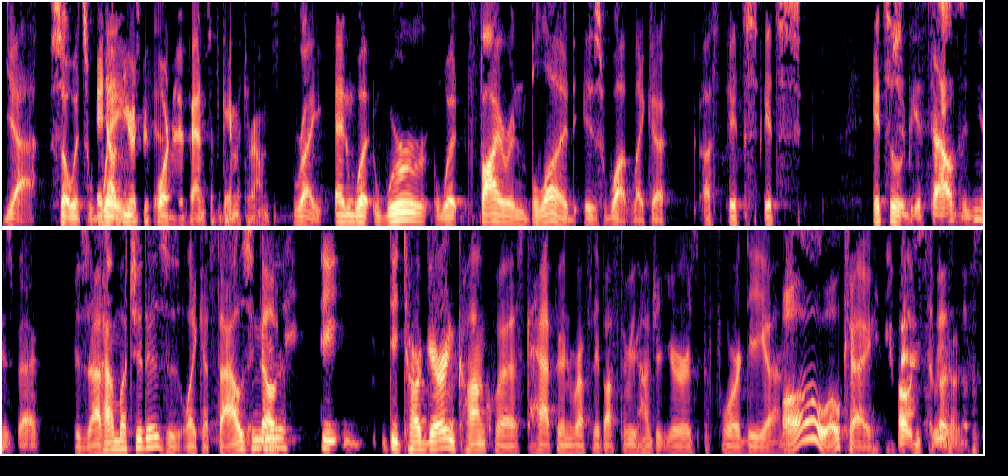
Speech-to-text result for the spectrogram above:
Yeah. So it's Eight way years before the events of Game of Thrones. right. And what we're what Fire and Blood is what like a, a it's it's it's a Should be a thousand years back. Is that how much it is? Is it like a thousand No, years? the the Targaryen conquest happened roughly about 300 years before the um, Oh, okay. Oh, of, of,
